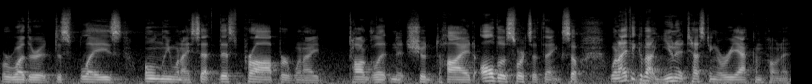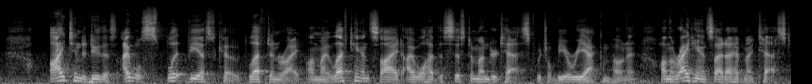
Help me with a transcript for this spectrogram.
or whether it displays only when I set this prop or when I toggle it and it should hide, all those sorts of things. So when I think about unit testing a React component, I tend to do this. I will split VS Code left and right. On my left hand side, I will have the system under test, which will be a React component. On the right hand side, I have my test.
